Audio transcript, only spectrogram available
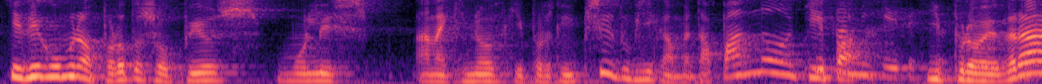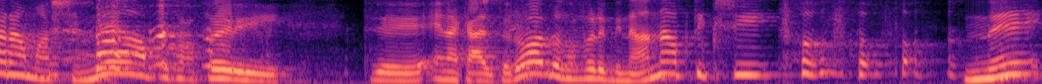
Γιατί εγώ ήμουν ο πρώτος ο οποίος μόλις ανακοινώθηκε η προσλήψή του, βγήκα μετά πάνω και, είπα: πανηγύρισες. Η προεδράρα μας η νέα που θα φέρει ε, ένα καλύτερο αύριο, θα φέρει την ανάπτυξη. Ναι,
